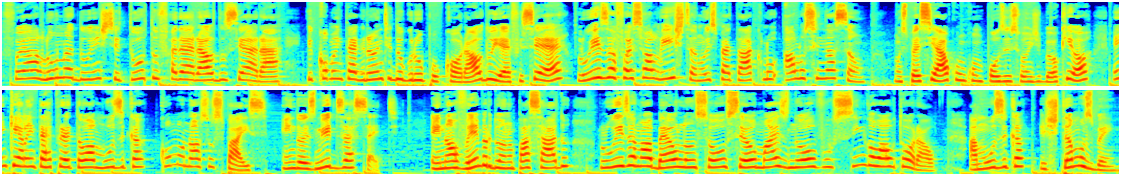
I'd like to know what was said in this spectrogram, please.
foi aluna do Instituto Federal do Ceará e, como integrante do grupo coral do IFCE, Luísa foi solista no espetáculo Alucinação, um especial com composições de Belchior, em que ela interpretou a música Como Nossos Pais, em 2017. Em novembro do ano passado, Luísa Nobel lançou o seu mais novo single autoral, a música Estamos Bem.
